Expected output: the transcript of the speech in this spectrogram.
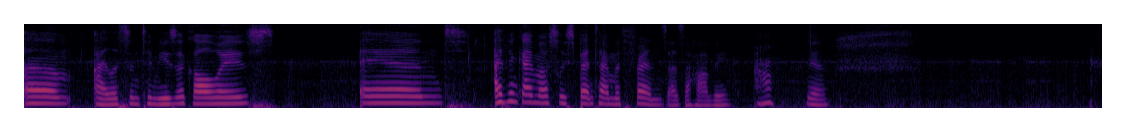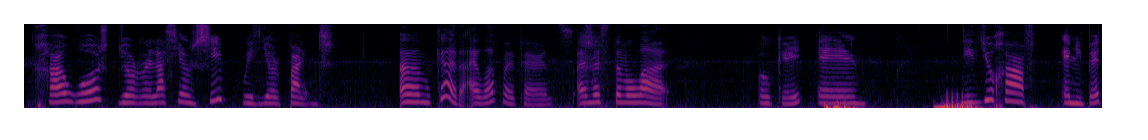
Um, I listened to music always, and I think I mostly spent time with friends as a hobby. Uh-huh. Yeah. How was your relationship with your parents? Um, good. I love my parents. I miss them a lot. Okay. Uh, did you have any pet?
